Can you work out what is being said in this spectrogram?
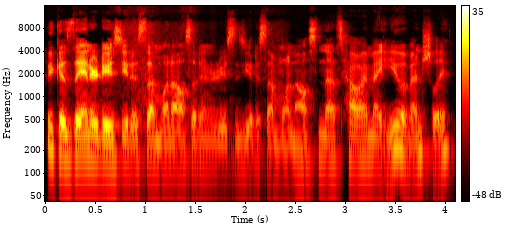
because they introduce you to someone else that introduces you to someone else and that's how i met you eventually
